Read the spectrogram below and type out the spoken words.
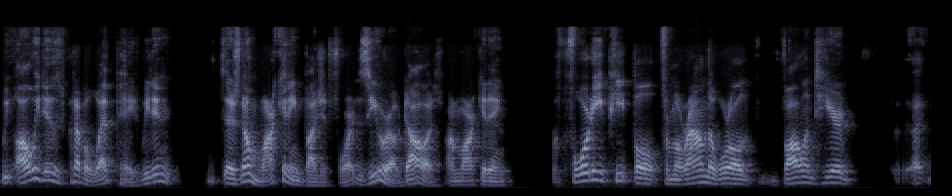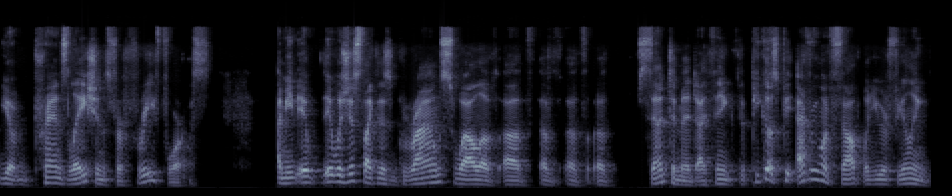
We all we did was put up a web page. We didn't. There's no marketing budget for it. Zero dollars on marketing. 40 people from around the world volunteered uh, you know translations for free for us. I mean, it, it was just like this groundswell of of of of, of sentiment. I think the because everyone felt what you were feeling,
